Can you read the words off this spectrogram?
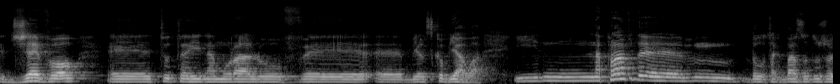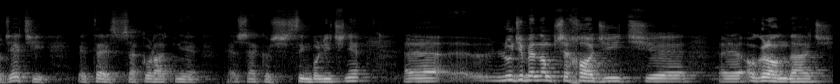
drzewo e, tutaj na muralu w e, Bielsko-Biała. I naprawdę mm, było tak bardzo dużo dzieci e, też akuratnie, też jakoś symbolicznie. E, Ludzie będą przechodzić, e, e, oglądać,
